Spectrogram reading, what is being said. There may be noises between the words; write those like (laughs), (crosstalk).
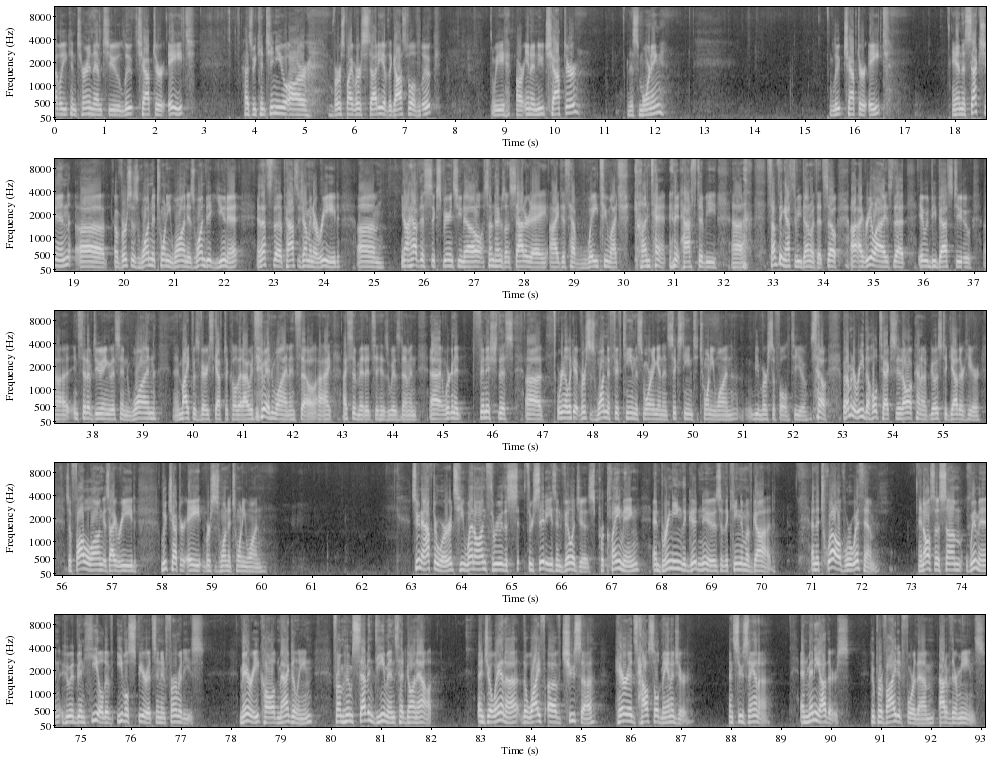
Bible, you can turn them to Luke chapter 8 as we continue our verse by verse study of the Gospel of Luke. We are in a new chapter this morning. Luke chapter 8. And the section uh, of verses 1 to 21 is one big unit, and that's the passage I'm going to read. Um, you know, I have this experience, you know, sometimes on Saturday, I just have way too much (laughs) content and it has to be, uh, (laughs) something has to be done with it. So uh, I realized that it would be best to, uh, instead of doing this in one, and Mike was very skeptical that I would (laughs) do it in one, and so I, I submitted to his wisdom. And uh, we're going to finish this. Uh, we're going to look at verses 1 to 15 this morning and then 16 to 21. Be merciful to you. (laughs) So, but I'm going to read the whole text. It all kind of goes together here. So follow along as I read Luke chapter 8, verses 1 to 21. Soon afterwards, he went on through, the, through cities and villages, proclaiming and bringing the good news of the kingdom of God. And the twelve were with him and also some women who had been healed of evil spirits and infirmities. Mary, called Magdalene, from whom seven demons had gone out, and Joanna, the wife of Chuza, Herod's household manager, and Susanna, and many others who provided for them out of their means.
